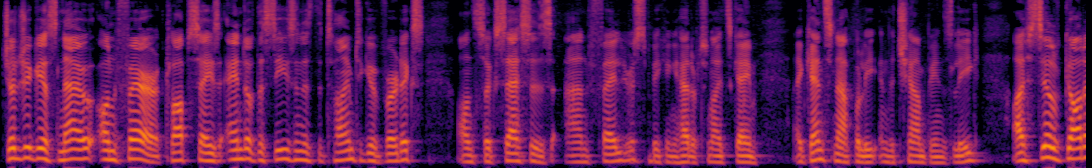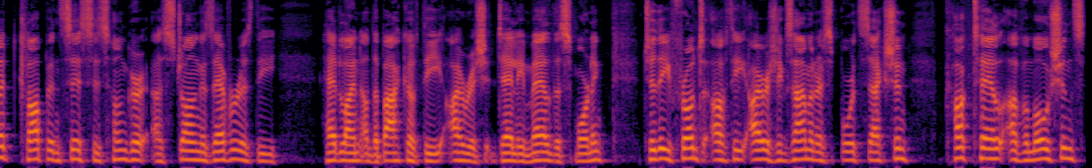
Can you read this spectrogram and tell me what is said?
Judging is now unfair. Klopp says end of the season is the time to give verdicts on successes and failures. Speaking ahead of tonight's game against Napoli in the Champions League. I've still got it. Klopp insists his hunger as strong as ever is the headline on the back of the Irish Daily Mail this morning. To the front of the Irish Examiner sports section, cocktail of emotions,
